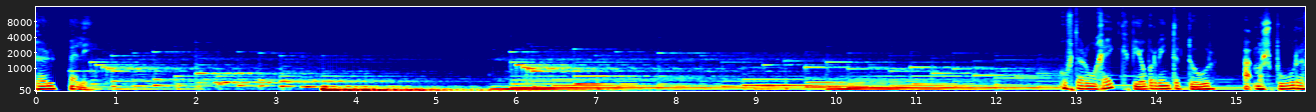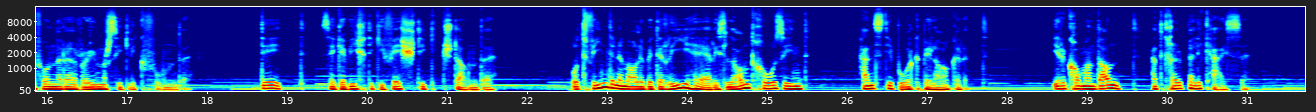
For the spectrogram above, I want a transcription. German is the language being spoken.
Kölpeli. Auf der Rucheck bei Oberwinterthur hat man Spuren von einer Römersiedlung gefunden. Dort sei eine wichtige Festung gestanden. Wo die Finden einmal über den Rhein her ins Land gekommen sind, haben sie die Burg belagert. Ihr Kommandant hat Kölpeli geheissen.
